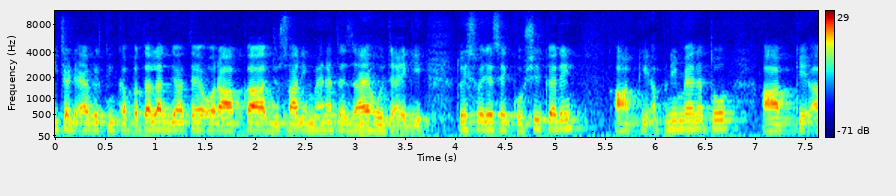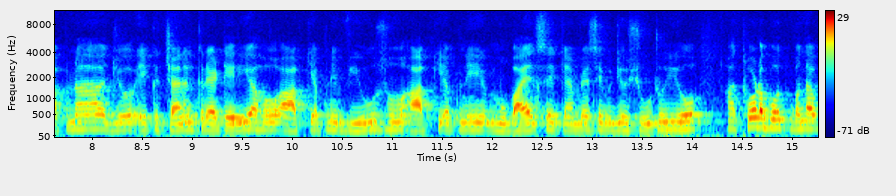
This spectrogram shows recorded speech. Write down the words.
ईच एंड एवरीथिंग का पता लग जाता है और आपका जो सारी मेहनत है, ज़ाय हो जाएगी। तो इस वजह से कोशिश करें आपकी अपनी मेहनत हो, आपके अपना जो एक चैनल क्राइटेरिया हो, आपके अपने व्यूज़ हों, आपकी अपने मोबाइल से, कैमरे से वीडियो शूट हुई हो हाँ थोड़ा बहुत बंदा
